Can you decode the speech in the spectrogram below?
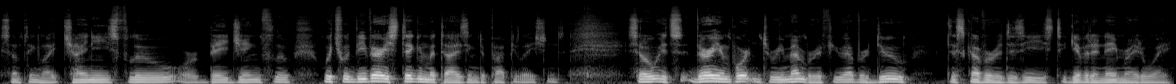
something like Chinese flu or Beijing flu, which would be very stigmatizing to populations. So it's very important to remember if you ever do discover a disease to give it a name right away.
